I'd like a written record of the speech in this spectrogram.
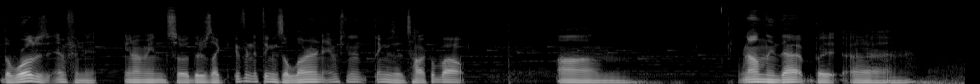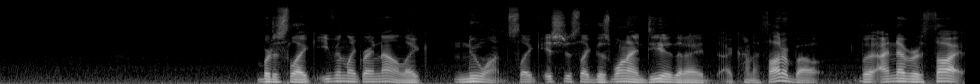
the world is infinite. You know what I mean? So there's like infinite things to learn, infinite things to talk about. Um, not only that, but uh, but it's like even like right now, like nuance. Like it's just like this one idea that I I kind of thought about, but I never thought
